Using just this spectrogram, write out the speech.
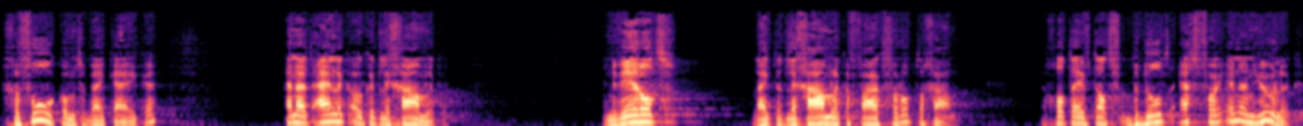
gevoel komt erbij kijken. En uiteindelijk ook het lichamelijke. In de wereld lijkt het lichamelijke vaak voorop te gaan. God heeft dat bedoeld echt voor in een huwelijk.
